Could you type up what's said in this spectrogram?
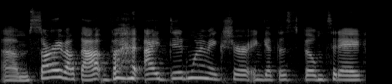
Um, sorry about that, but I did want to make sure and get this filmed today.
